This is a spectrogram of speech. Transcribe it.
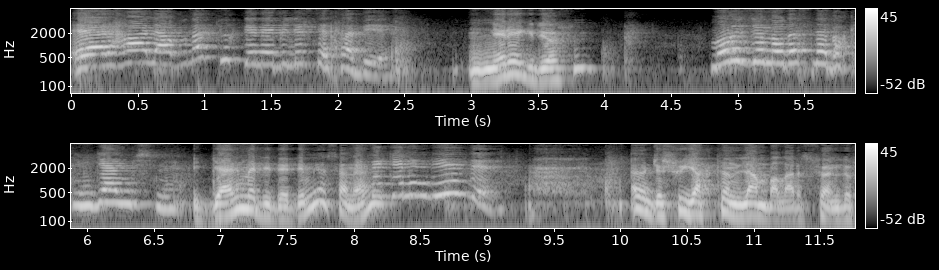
Eğer hala buna kürk denebilirse tabii. Nereye gidiyorsun? Maurizio'nun odasına bakayım gelmiş mi? E, gelmedi dedim ya sana. Pek emin değildin. Önce şu yaktığın lambaları söndür.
